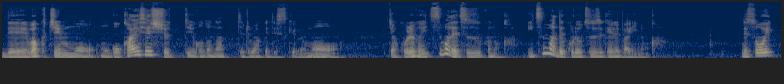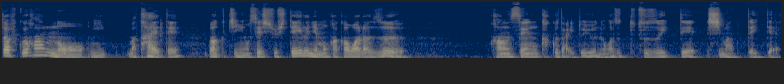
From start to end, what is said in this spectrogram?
で、ワクチンももう5回接種っていうことになってるわけですけども、じゃあこれがいつまで続くのか、いつまでこれを続ければいいのか？で、そういった副反応に、まあ、耐えてワクチンを接種しているにもかかわらず、感染拡大というのがずっと続いてしまっていて、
